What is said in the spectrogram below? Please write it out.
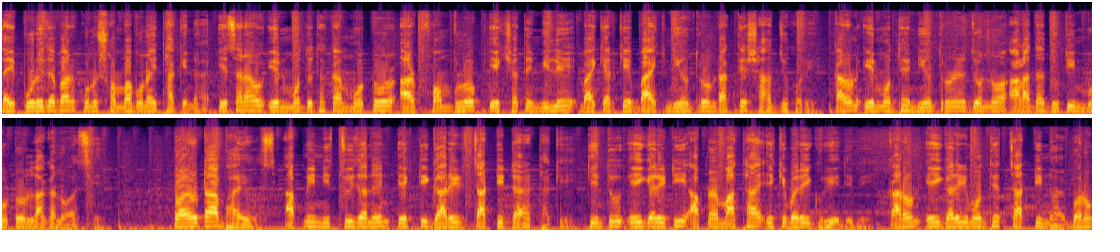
তাই পড়ে যাবার কোনো সম্ভাবনাই থাকে না। এছাড়াও এর মধ্যে থাকা মোটর আর ফর্ম ব্লক একসাথে মিলে বাইকারকে বাইক নিয়ন্ত্রণ রাখতে সাহায্য করে, কারণ এর মধ্যে নিয়ন্ত্রণের জন্য আলাদা দুটি মোটর লাগানো আছে। টয়োটা ভায়োস আপনি নিশ্চয়ই জানেন একটি গাড়ির চারটি টায়ার থাকে, কিন্তু এই গাড়িটি আপনার মাথা একেবারেই ঘুরিয়ে দেবে। কারণ এই গাড়ির মধ্যে চারটি নয়, বরং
